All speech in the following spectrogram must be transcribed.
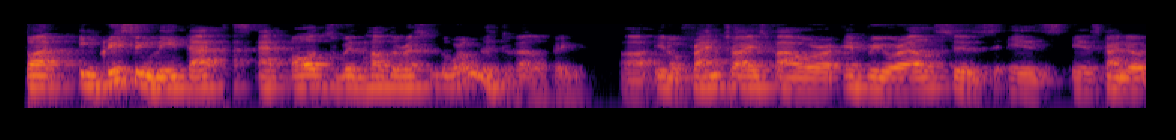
but increasingly that's at odds with how the rest of the world is developing uh, you know franchise power everywhere else is is is kind of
